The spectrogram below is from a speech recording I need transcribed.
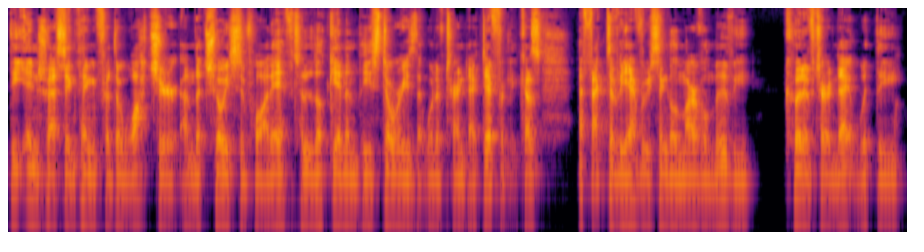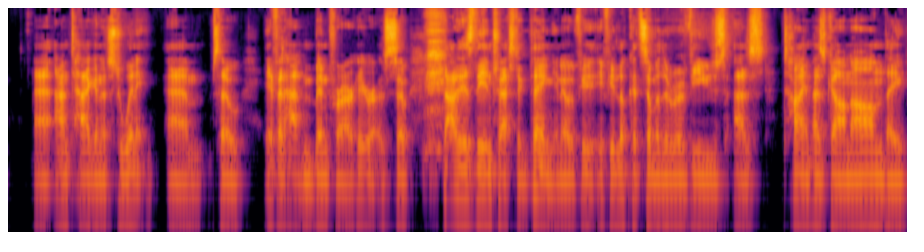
the interesting thing for the watcher and the choice of what if to look in on these stories that would have turned out differently. Because effectively, every single Marvel movie could have turned out with the uh, antagonist winning. Um, so if it hadn't been for our heroes, so that is the interesting thing. You know, if you if you look at some of the reviews as time has gone on, they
